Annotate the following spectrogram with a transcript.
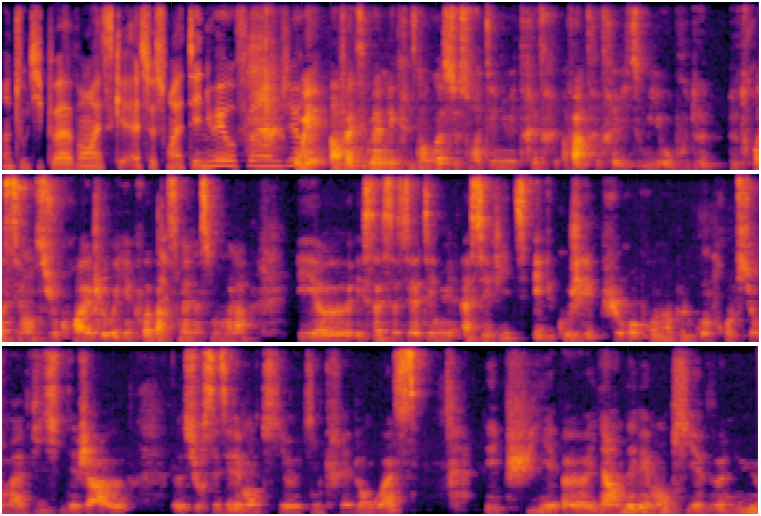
un tout petit peu avant, est-ce qu'elles se sont atténuées au fur et à mesure? Oui, en fait, même les crises d'angoisse se sont atténuées très, très, enfin, très, très vite. Oui, au bout de deux, trois séances, je crois, et je le voyais une fois par semaine à ce moment-là. Et, euh, et, ça, ça s'est atténué assez vite. Et du coup, j'ai pu reprendre un peu le contrôle sur ma vie, déjà, euh, euh, sur ces éléments qui, qui me créaient de l'angoisse. Et puis, il y a un élément qui est venu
